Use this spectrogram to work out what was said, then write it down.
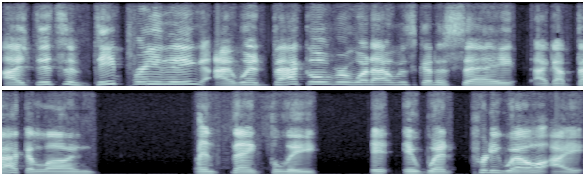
I did some deep breathing. I went back over what I was going to say. I got back in line. And thankfully, it, it went pretty well. I,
